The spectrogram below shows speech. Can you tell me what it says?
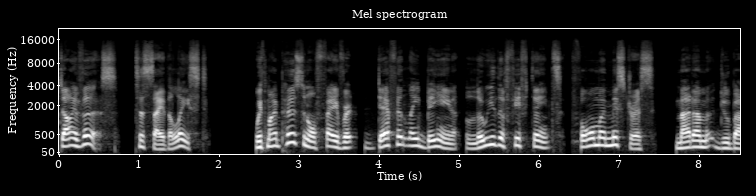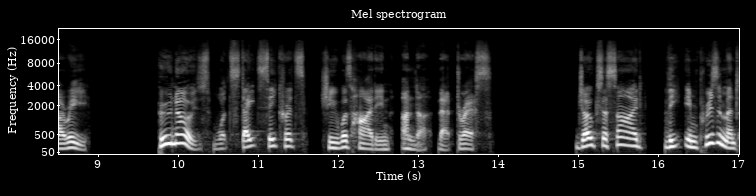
diverse, to say the least, with my personal favourite definitely being Louis XV's former mistress, Madame du Barry. Who knows what state secrets she was hiding under that dress? Jokes aside, the imprisonment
